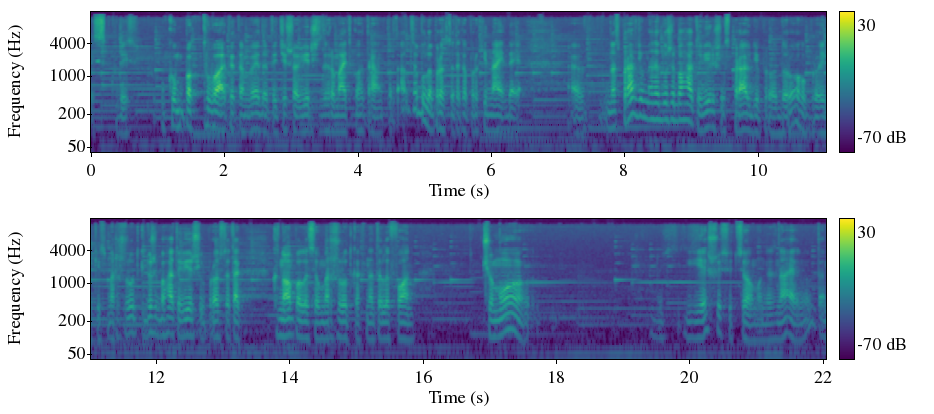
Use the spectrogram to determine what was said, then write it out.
десь кудись укомпактувати, там видати, чи що, вірші з громадського транспорту. Але це була просто така прохідна ідея. Е, Насправді в мене дуже багато віршів справді про дорогу, про якісь маршрутки. Дуже багато віршів просто так кнопалося в маршрутках на телефон. Чому? Є щось у цьому, не знаю. Ну там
